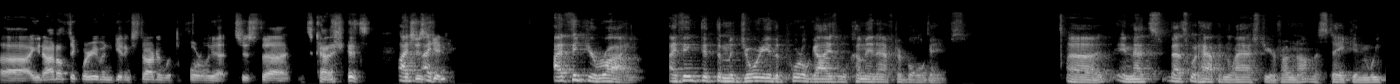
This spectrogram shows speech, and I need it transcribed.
Uh, you know, I don't think we're even getting started with the portal yet. It's just uh, it's kind of it's, it's just I, getting. I think you're right. I think that the majority of the portal guys will come in after bowl games, uh, and that's that's what happened last year, if I'm not mistaken. We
